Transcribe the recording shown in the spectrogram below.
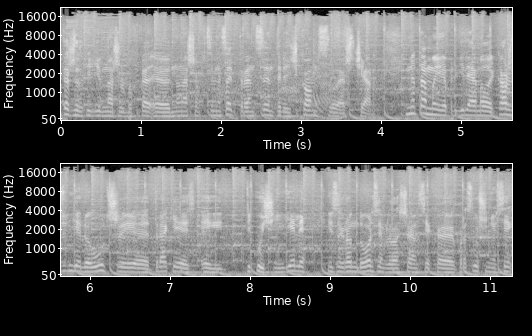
Также заходите в нашу э, на наш официальный сайт transcentry.com slash chart. Именно там мы определяем каждую неделю лучшие треки э, текущей недели. И с огромным удовольствием приглашаем всех э, к прослушиванию всех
